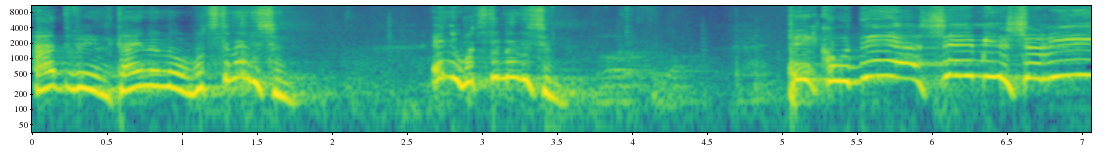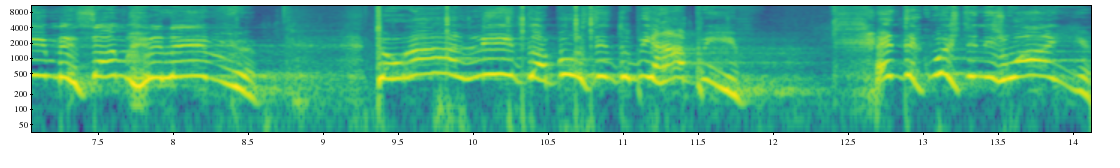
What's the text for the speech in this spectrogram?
Advil, Tylenol, what's the medicine? Anyway, what's the medicine? פיקודי השם ישרים מסמכי לב. Torah leads a person to be happy. And the question is why?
